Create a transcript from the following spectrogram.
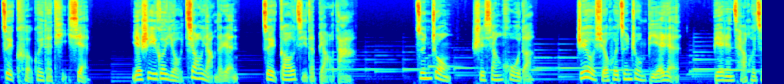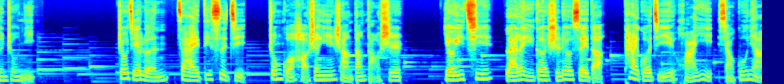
最可贵的体现，也是一个有教养的人最高级的表达。尊重是相互的，只有学会尊重别人，别人才会尊重你。周杰伦在第四季《中国好声音》上当导师，有一期来了一个十六岁的泰国籍华裔小姑娘。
